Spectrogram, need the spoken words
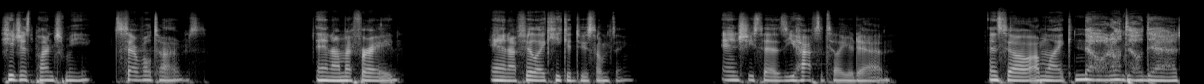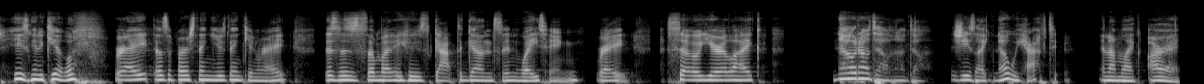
he just punched me several times. And I'm afraid. And I feel like he could do something. And she says, You have to tell your dad. And so I'm like, no, don't tell dad. He's going to kill him, right? That's the first thing you're thinking, right? This is somebody who's got the guns in waiting, right? So you're like, no, don't tell don't tell. She's like, no, we have to. And I'm like, all right.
